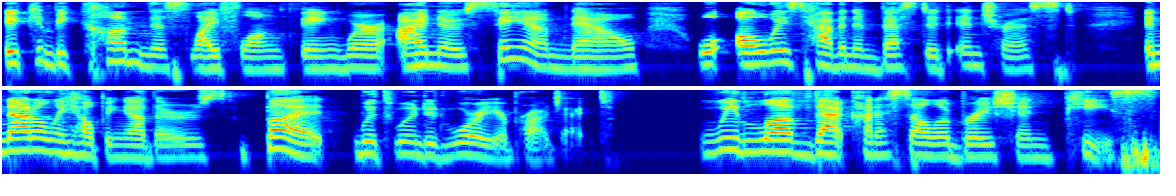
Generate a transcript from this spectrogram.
it can become this lifelong thing where I know Sam now will always have an invested interest in not only helping others, but with Wounded Warrior Project. We love that kind of celebration piece.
